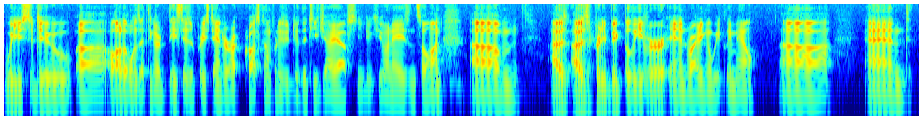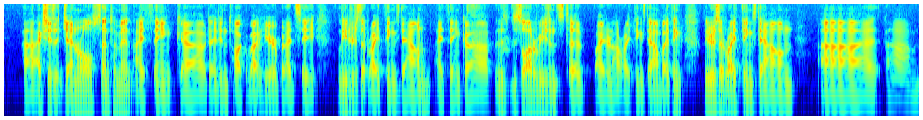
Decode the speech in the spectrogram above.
we used to do uh, a lot of the ones I think are these days are pretty standard across companies. We do the TGIFs and you do Q and A's and so on. Um, I was I was a pretty big believer in writing a weekly mail, uh, and uh, actually as a general sentiment, I think uh, I didn't talk about here, but I'd say leaders that write things down. I think uh, there's, there's, a lot of reasons to write or not write things down, but I think leaders that write things down. Uh, um,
